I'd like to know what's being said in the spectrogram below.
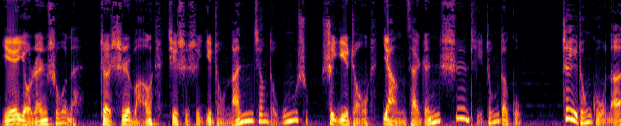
也有人说呢，这狮王其实是一种南疆的巫术，是一种养在人尸体中的蛊。这种蛊呢，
